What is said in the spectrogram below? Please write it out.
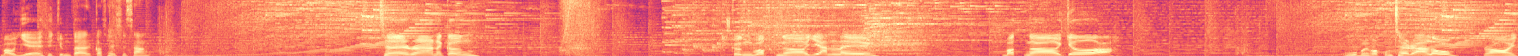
bảo vệ thì chúng ta có thể sẽ thắng. Terra nè cưng cưng bất ngờ với anh liền. Bất ngờ chưa? Ủa mình có con Terra luôn. Rồi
